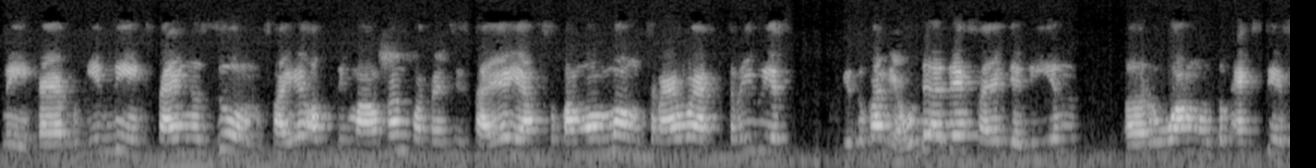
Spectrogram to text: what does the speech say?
nih kayak begini saya ngezoom saya optimalkan potensi saya yang suka ngomong cerewet ceriwis gitu kan ya udah deh saya jadiin uh, ruang untuk eksis.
